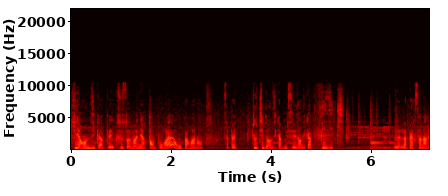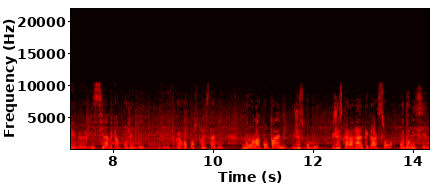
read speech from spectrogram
qui est handicapée, que ce soit de manière temporaire ou permanente. Ça peut être tout type d'handicap, mais c'est les handicaps physiques. La personne arrive ici avec un projet de vie. Il faut- Il faut qu'elle reconstruise sa vie. Nous, on l'accompagne jusqu'au bout, jusqu'à la réintégration au domicile.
